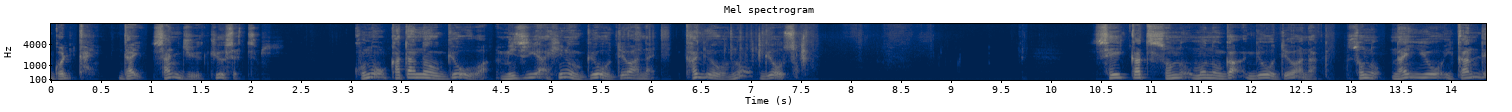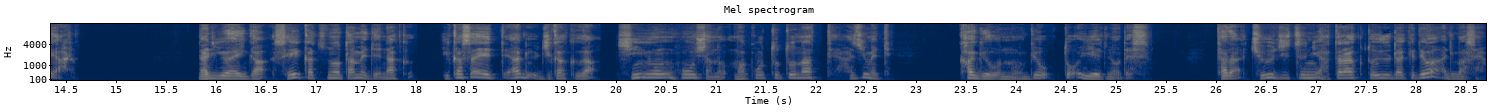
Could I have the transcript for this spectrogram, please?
ご理解。第39節。この方の行は水や火の行ではない。家業の行素生活そのものが行ではなくその内容遺憾である。なりわいが生活のためでなく生かされてある自覚が心音放射の誠となって初めて家業の行と言えるのです。ただ忠実に働くというだけではありません。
